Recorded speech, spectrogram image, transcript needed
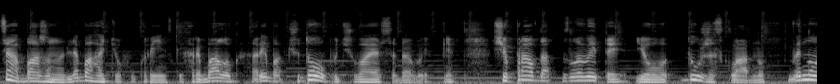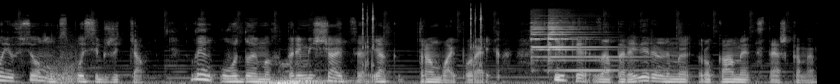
Ця бажана для багатьох українських рибалок, риба чудово почуває себе в липні. Щоправда, зловити його дуже складно. Виною всьому спосіб життя. Лин у водоймах переміщається як трамвай по рейках, тільки за перевіреними роками стежками.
